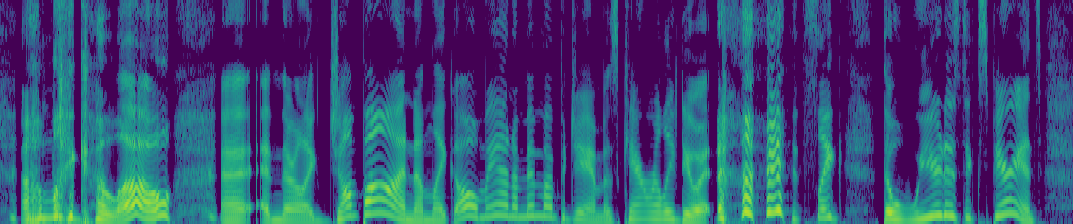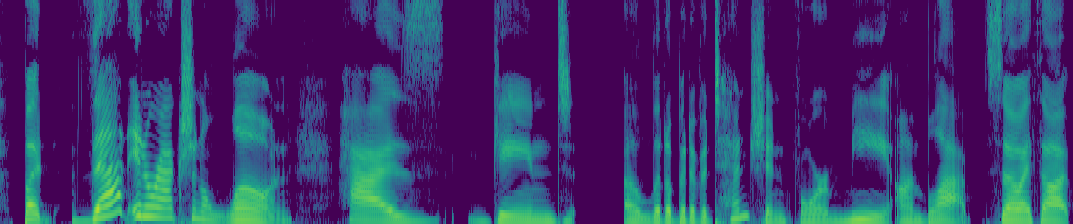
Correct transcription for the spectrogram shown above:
I'm like, Hello. Uh, and they're like, Jump on. I'm like, Oh man, I'm in my pajamas. Can't really do it. it's like the weirdest experience. But that interaction alone has gained a little bit of attention for me on Blab. So I thought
